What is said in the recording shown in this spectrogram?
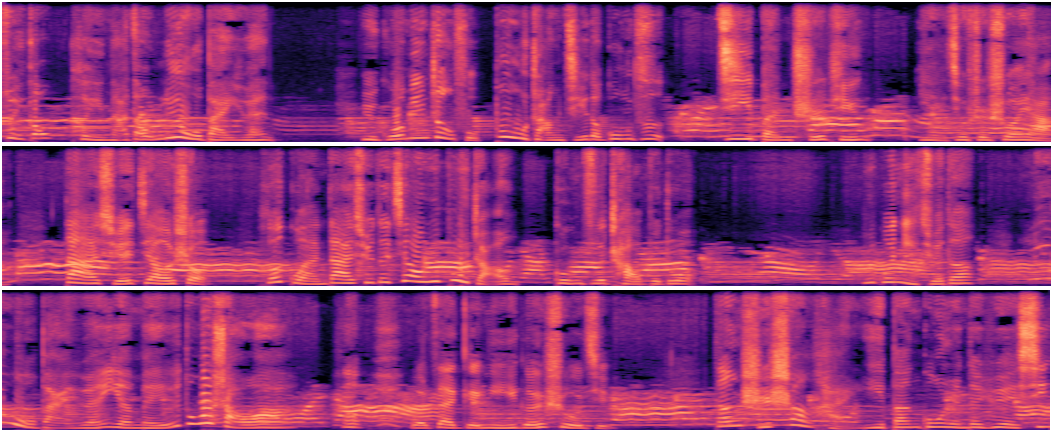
最高可以拿到六百元，与国民政府部长级的工资基本持平。也就是说呀，大学教授和管大学的教育部长工资差不多。如果你觉得六百元也没多少啊，我再给你一个数据。当时上海一般工人的月薪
